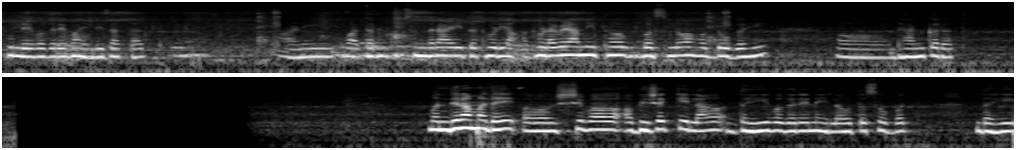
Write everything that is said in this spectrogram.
फुले वगैरे वाहिली जातात. आणि वातावरण खूप सुंदर आहे. इथं थोडी थोडा वेळ आम्ही इथं बसलो आहोत दोघंही. ध्यान करत. मंदिरामध्ये शिव अभिषेक केला दही वगैरे नेलं होतं सोबत. दही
